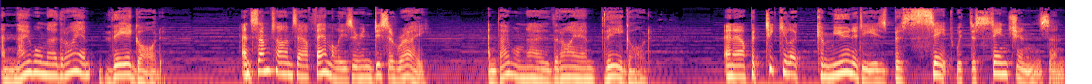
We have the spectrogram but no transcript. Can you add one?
And they will know that I am their God. And sometimes our families are in disarray. And they will know that I am their God. And our particular community is beset with dissensions and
